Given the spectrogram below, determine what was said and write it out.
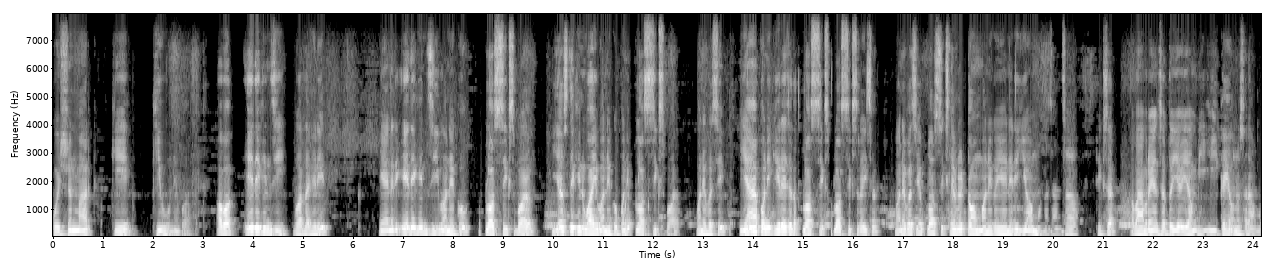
question mark K Q हुने भयो। अब एदेखि जी गर्दाखेरि यहाँनिर एदेखि जी भनेको प्लस सिक्स भयो। यसदेखि वाइ भनेको पनि प्लस सिक्स भयो। भनेपछि यहाँ पनि के रहेछ त? प्लस सिक्स प्लस सिक्स रहेछ। भनेपछि यो प्लस सिक्स ल्याउने टर्म भनेको यहाँनिर यम हुन जान्छ। ठिक छ? अब हाम्रो एन्सर त यो एमबिईकै अनुसार आउनु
